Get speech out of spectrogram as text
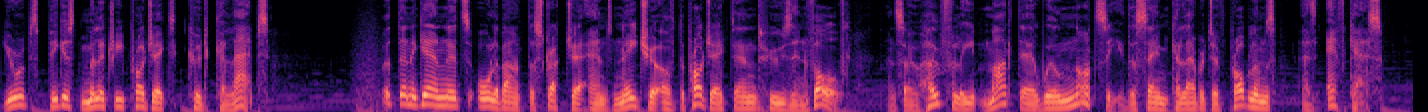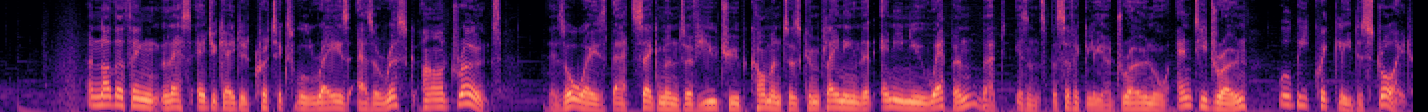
Europe's biggest military project could collapse. But then again, it's all about the structure and nature of the project and who's involved and so hopefully Marte will not see the same collaborative problems as FCAS. Another thing less educated critics will raise as a risk are drones. There's always that segment of YouTube commenters complaining that any new weapon that isn't specifically a drone or anti drone will be quickly destroyed.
